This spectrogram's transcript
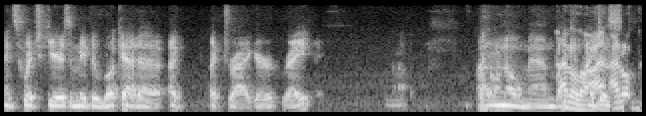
and switch gears and maybe look at a, a, a dragger, right? I don't know, man. I don't know. I, just- I don't.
